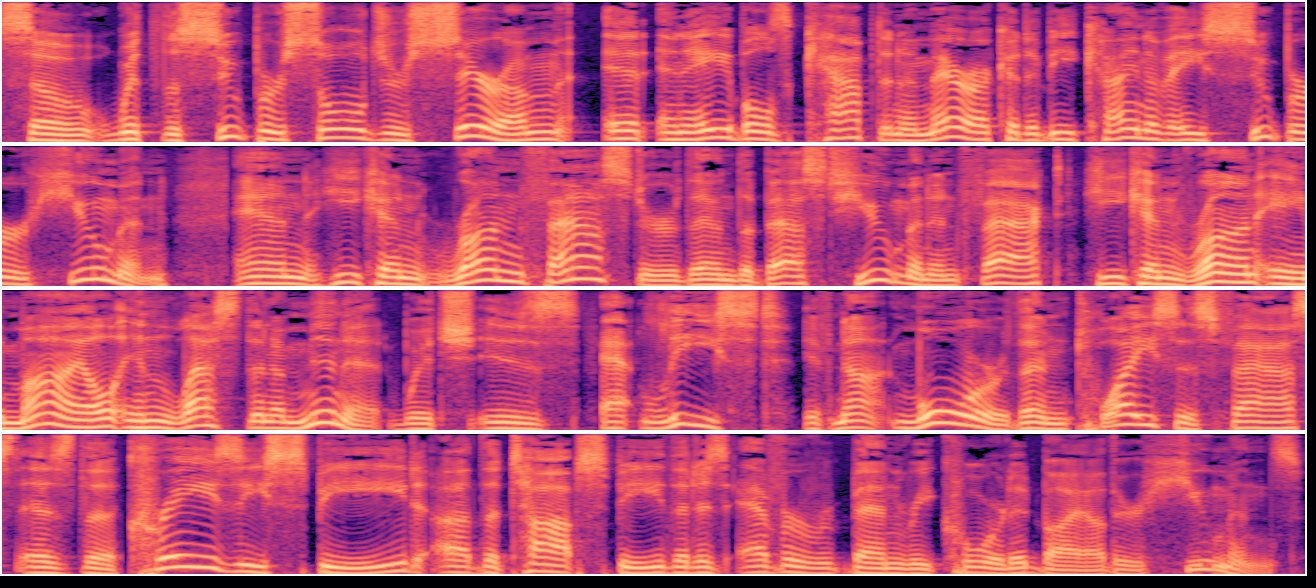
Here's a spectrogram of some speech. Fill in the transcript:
So, with the super soldier serum, it enables Captain America to be kind of a superhuman. And he can run faster than the best human. In fact, he can run a mile in less than a minute, which is at least, if not more, than twice as fast as the crazy speed, uh, the top speed that has ever been recorded by other humans.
